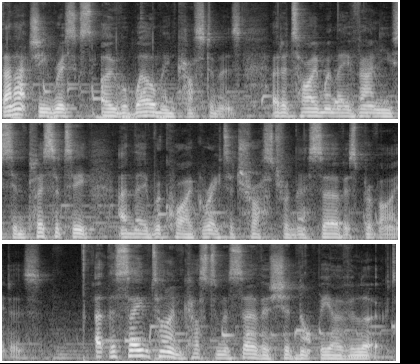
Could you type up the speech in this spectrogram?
That actually risks overwhelming customers at a time when they value simplicity and they require greater trust from their service providers. At the same time, customer service should not be overlooked.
